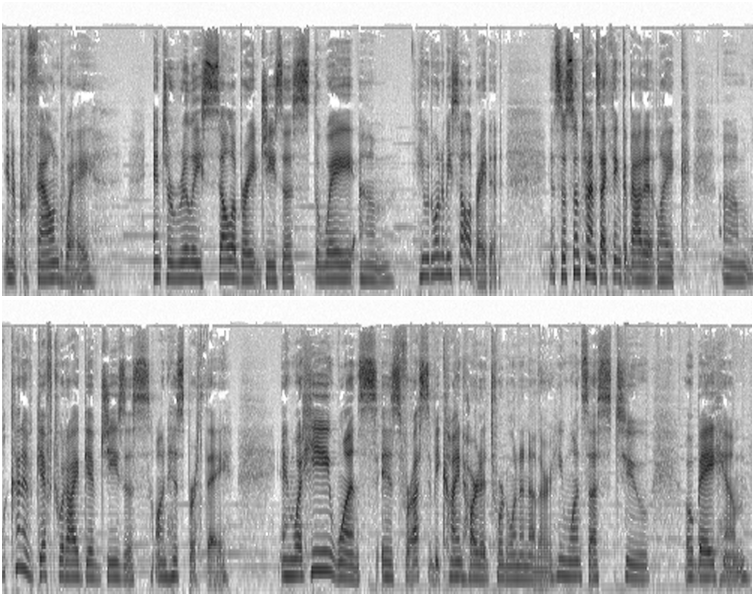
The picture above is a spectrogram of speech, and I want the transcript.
in a profound way, and to really celebrate Jesus the way um, he would want to be celebrated. And so sometimes I think about it like, um, what kind of gift would I give Jesus on his birthday? And what he wants is for us to be kind hearted toward one another. He wants us to obey him.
